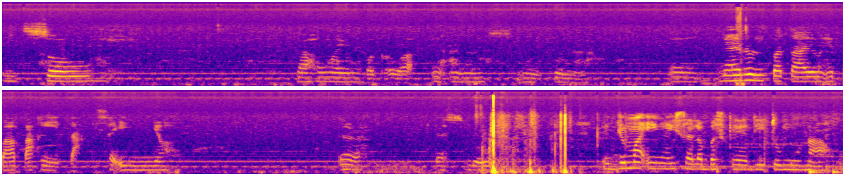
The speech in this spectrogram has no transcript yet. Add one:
And so, ako ngayong magawa. Na-announcement ko na. And meron pa tayong ipapakita sa inyo. Tara, let's go. Medyo maingay sa labas kaya dito muna ako.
